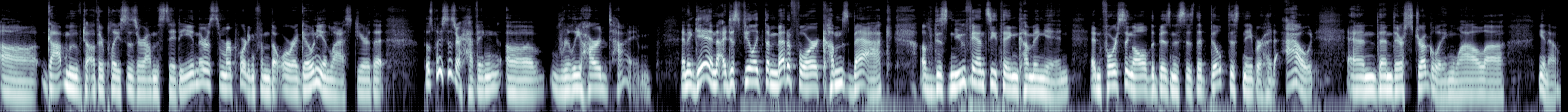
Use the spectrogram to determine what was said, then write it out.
uh, got moved to other places around the city. And there was some reporting from the Oregonian last year that those places are having a really hard time. And again, I just feel like the metaphor comes back of this new fancy thing coming in and forcing all the businesses that built this neighborhood out. And then they're struggling while, uh, you know,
